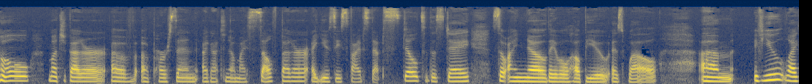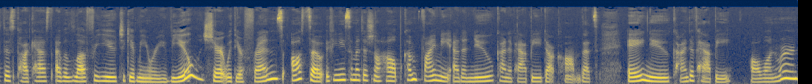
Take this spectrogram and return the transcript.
so much better of a person. I got to know myself better. I use these five steps still to this day, so I know they will help you as well. Um, if you like this podcast, I would love for you to give me a review, share it with your friends. Also, if you need some additional help, come find me at a new kind of happy.com. That's a new kind of happy, all one word,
